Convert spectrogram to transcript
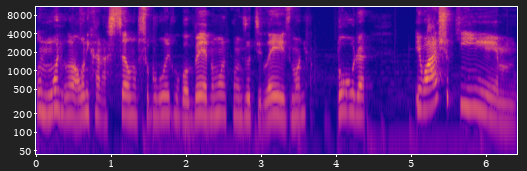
um uma única nação, sob um único governo, um conjunto de leis, uma única cultura. Eu acho que hum,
